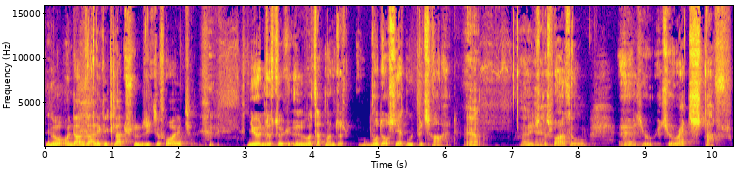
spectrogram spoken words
so, und da haben sie alle geklatscht und sich gefreut. Ja, und das, was hat man, das wurde auch sehr gut bezahlt. Ja. Okay. Das war so, äh, so, so Red Stuff,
